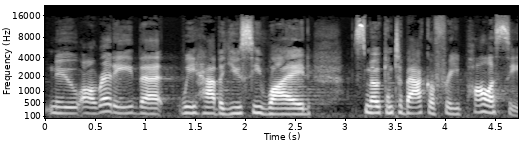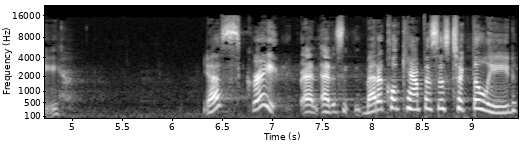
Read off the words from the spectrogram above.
knew already that we have a UC wide smoke and tobacco free policy? Yes, great. And, and medical campuses took the lead,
